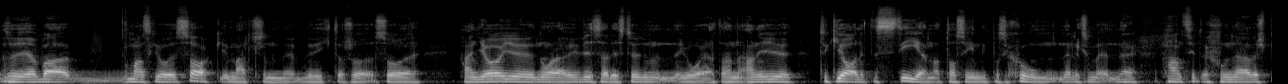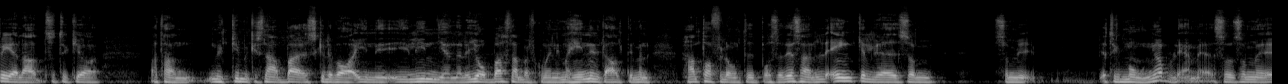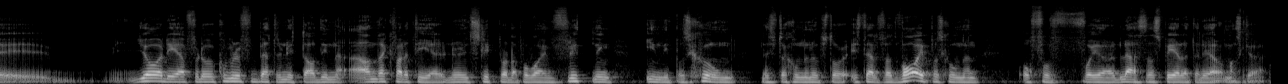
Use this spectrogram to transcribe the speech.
Alltså jag bara, om man ska gå i sak i matchen med, med Viktor så, så han gör ju några, vi visade i studion igår, att han, han är ju, tycker jag, lite sen att ta sig in i position. När, liksom, när hans situation är överspelad så tycker jag att han mycket, mycket snabbare skulle vara inne i, i linjen eller jobba snabbare för att komma in. Man hinner inte alltid, men han tar för lång tid på sig. Det är en sån enkel grej som, som jag tycker många har problem med. Så, som eh, gör det, för då kommer du få bättre nytta av dina andra kvaliteter när du inte slipper hålla på att vara i en förflyttning in i position när situationen uppstår istället för att vara i positionen och få, få göra, läsa spelet eller göra vad man ska göra.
